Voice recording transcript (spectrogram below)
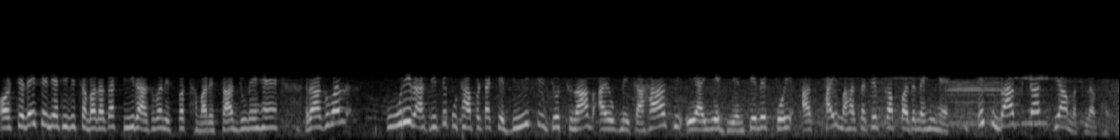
और चेन्नई से इंडिया टीवी संवाददाता टी राघवन इस वक्त हमारे साथ जुड़े हैं। राघवन, पूरी राजनीतिक उठापटक के बीच जो चुनाव आयोग ने कहा कि एआईएडीएमके में कोई अस्थायी महासचिव का पद नहीं है, इस बात का क्या मतलब है?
